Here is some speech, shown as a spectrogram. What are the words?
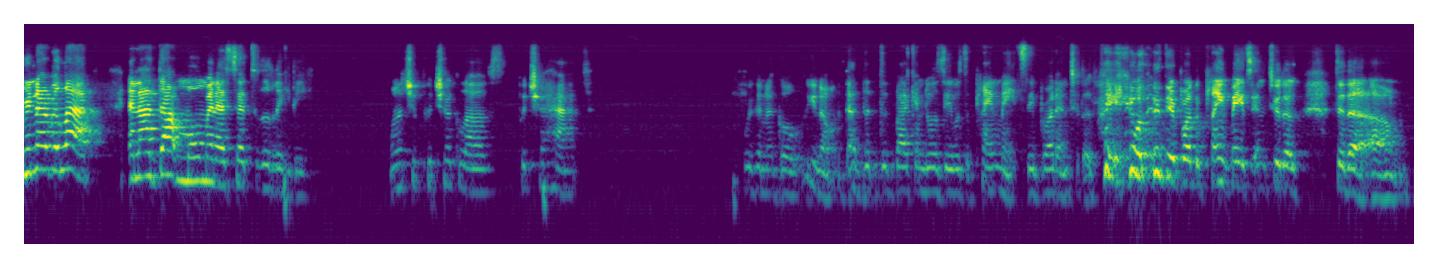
we never left. And at that moment, I said to the lady, Why don't you put your gloves, put your hat, we're gonna go, you know, that the, the, back in those days was the plane mates. They brought into the they brought the plane mates into the to the um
